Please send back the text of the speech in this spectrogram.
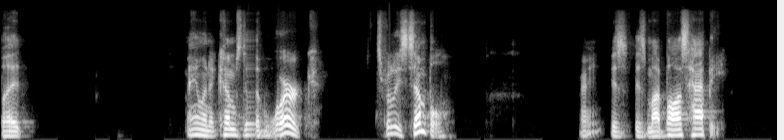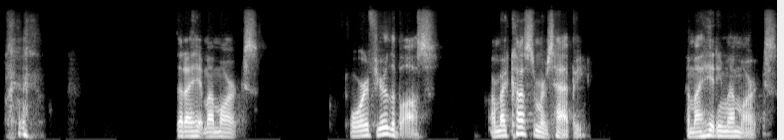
But man, when it comes to work, it's really simple, right? Is, is my boss happy that I hit my marks? Or if you're the boss, are my customers happy? Am I hitting my marks?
